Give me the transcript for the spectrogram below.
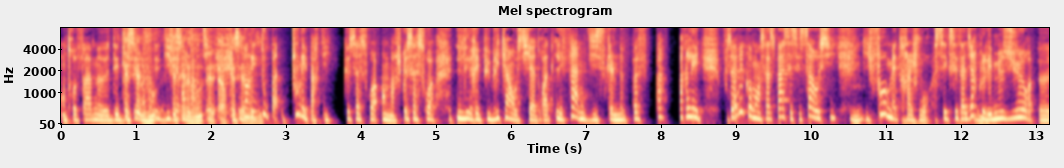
entre femmes euh, des, Qu'est-ce qu'elle différents- vous, des différents vous, partis. alors dans les, tout tous les partis, que ça soit En Marche, que ça soit les Républicains aussi à droite, les femmes disent qu'elles ne peuvent pas parler. Vous savez comment ça se passe et c'est ça aussi Mm. qu'il faut mettre à jour. C'est que c'est-à-dire que les mesures euh,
